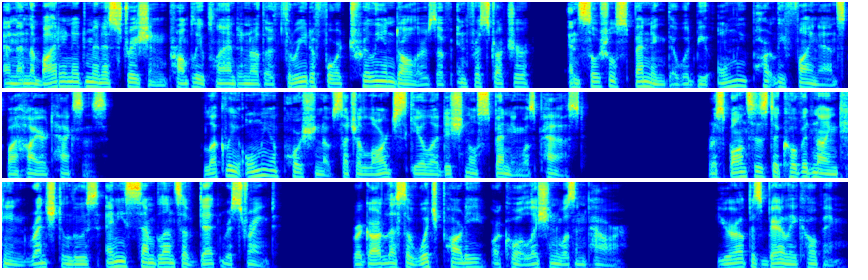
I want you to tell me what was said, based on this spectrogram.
And then the Biden administration promptly planned another 3 to 4 trillion dollars of infrastructure and social spending that would be only partly financed by higher taxes. Luckily, only a portion of such a large scale additional spending was passed. Responses to COVID 19 wrenched loose any semblance of debt restraint, regardless of which party or coalition was in power. Europe is barely coping.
